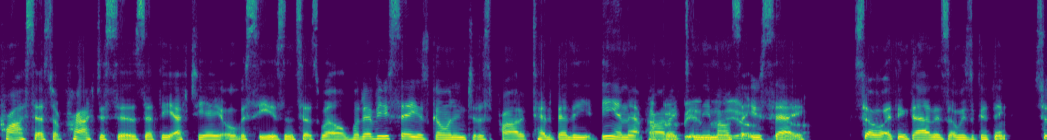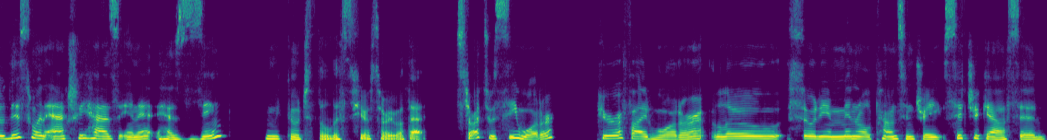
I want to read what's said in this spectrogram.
process or practices that the FDA oversees and says, well, whatever you say is going into this product had better be in that product in the, amounts that you say. Yeah. So I think that is always a good thing. So this one actually has in it has zinc. Let me go to the list here. Sorry about that. Starts with seawater, purified water, low sodium mineral concentrate, citric acid,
